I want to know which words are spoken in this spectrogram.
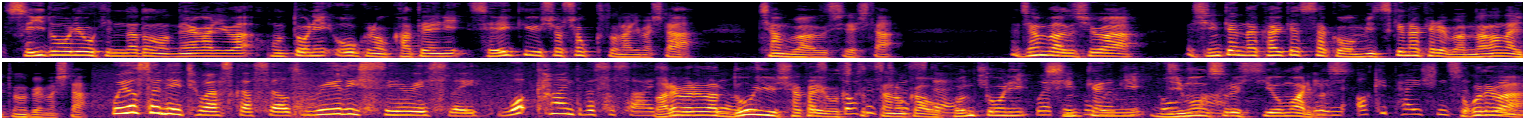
水道料金などの値上がりは本当に多くの家庭に請求書ショックとなりました。チャンバーズ氏でした。チャンバーズ氏は、真剣な解決策を見つけなければならないと述べました。我々はどういう社会を作ったのかを本当に真剣に自問する必要もあります。そこでは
